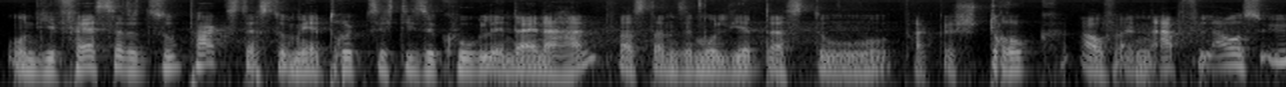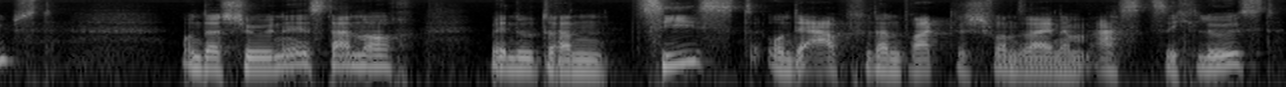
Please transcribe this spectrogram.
Und je fester du zupackst, desto mehr drückt sich diese Kugel in deine Hand, was dann simuliert, dass du praktisch Druck auf einen Apfel ausübst. Und das Schöne ist dann noch, wenn du dran ziehst und der Apfel dann praktisch von seinem Ast sich löst,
